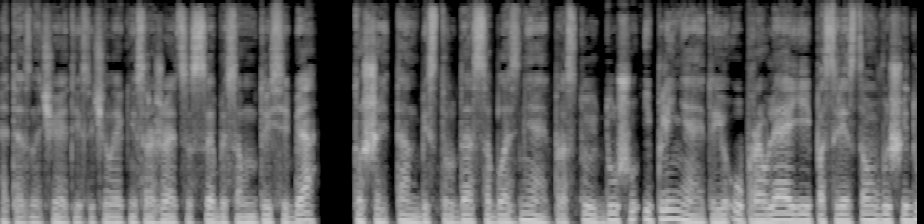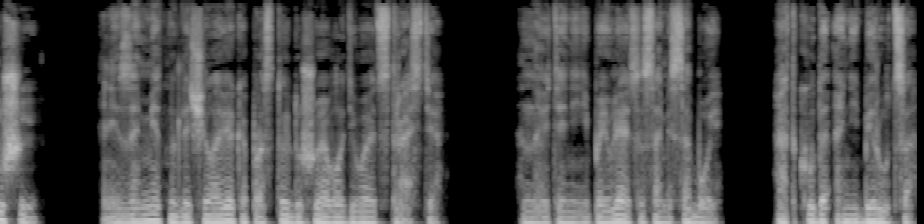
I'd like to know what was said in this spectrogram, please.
Это означает, если человек не сражается с Эблисом внутри себя, то шайтан без труда соблазняет простую душу и пленяет ее, управляя ей посредством высшей души. Незаметно для человека простой душой овладевают страсти. Но ведь они не появляются сами собой. Откуда они берутся?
